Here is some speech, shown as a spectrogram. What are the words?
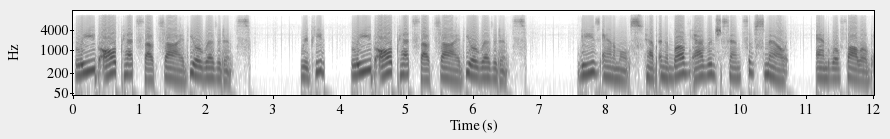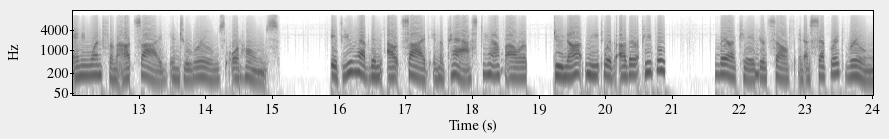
Leave all pets outside your residence. Repeat, leave all pets outside your residence. These animals have an above average sense of smell and will follow anyone from outside into rooms or homes. If you have been outside in the past half hour, do not meet with other people. Barricade yourself in a separate room,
